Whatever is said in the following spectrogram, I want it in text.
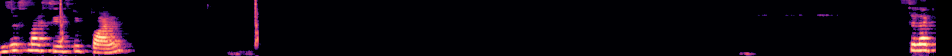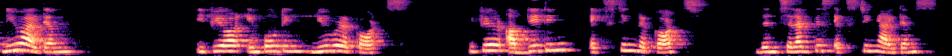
This is my CSV file. Select new item if you are importing new records. If you are updating existing records, then select these existing items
